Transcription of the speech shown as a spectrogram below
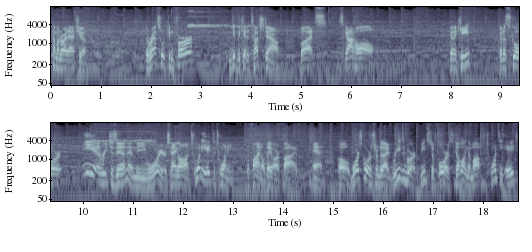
Coming right at you. The refs would confer and give the kid a touchdown. But Scott Hall gonna keep, gonna score. Yeah, reaches in, and the Warriors hang on. 28 to 20. The final. They are five and oh. More scores from tonight. Reedsburg beats DeForest, doubling them up. 28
